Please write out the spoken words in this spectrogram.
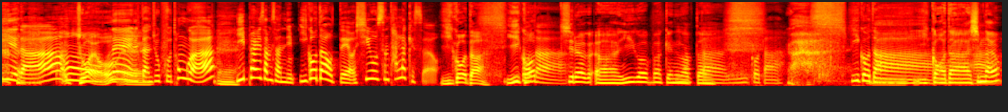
이해다. 어, 좋아요. 네, 예. 일단 좋고 통과. 예. 2834님 이거다 어때요? 시옷은 탈락했어요. 이거다. 이거다. 이것이라 아 이거밖에는 없다. 이거다. 이거다. 이거다 싶나요?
